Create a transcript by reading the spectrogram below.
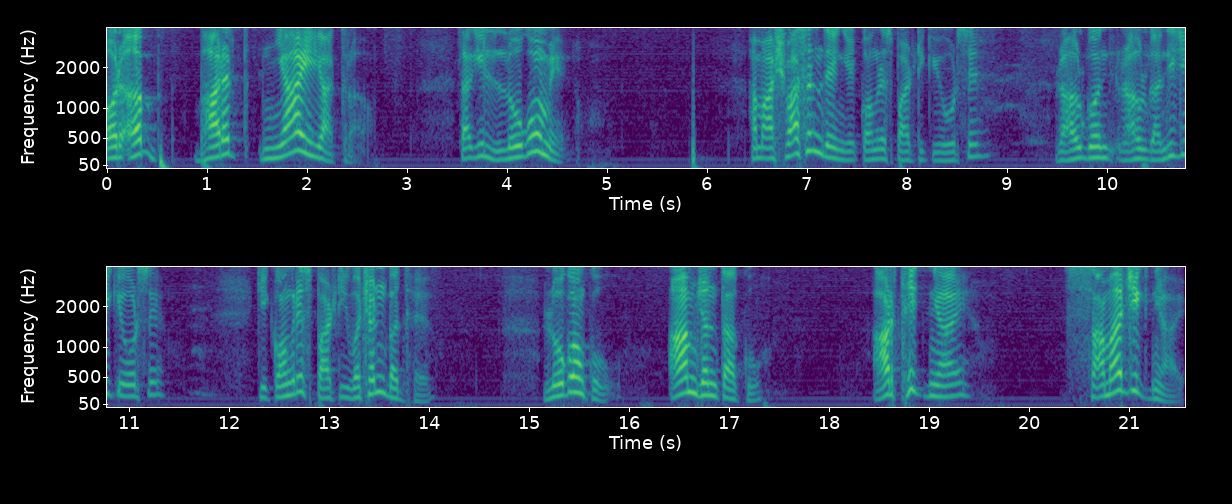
और अब भारत न्याय यात्रा, ताकि लोगों में हम आश्वासन देंगे कांग्रेस पार्टी की ओर से, राहुल गांधी राहुल गांधी जी की ओर से, कि कांग्रेस पार्टी वचनबद्ध है। लोगों को, आम जनता को आर्थिक न्याय सामाजिक न्याय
